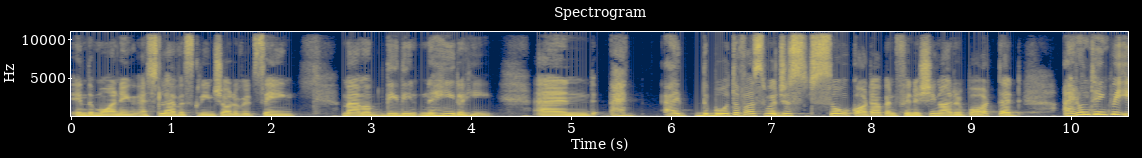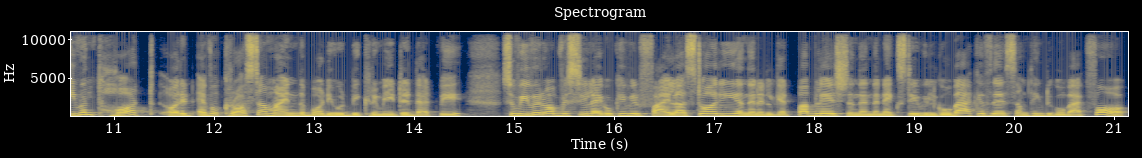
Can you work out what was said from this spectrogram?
in the morning. I still have a screenshot of it saying, "Ma'am, ab didi nahi rahi," and. I, I, the both of us were just so caught up in finishing our report that I don't think we even thought or it ever crossed our mind the body would be cremated that way. So we were obviously like, okay, we'll file our story and then it'll get published, and then the next day we'll go back if there's something to go back for.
